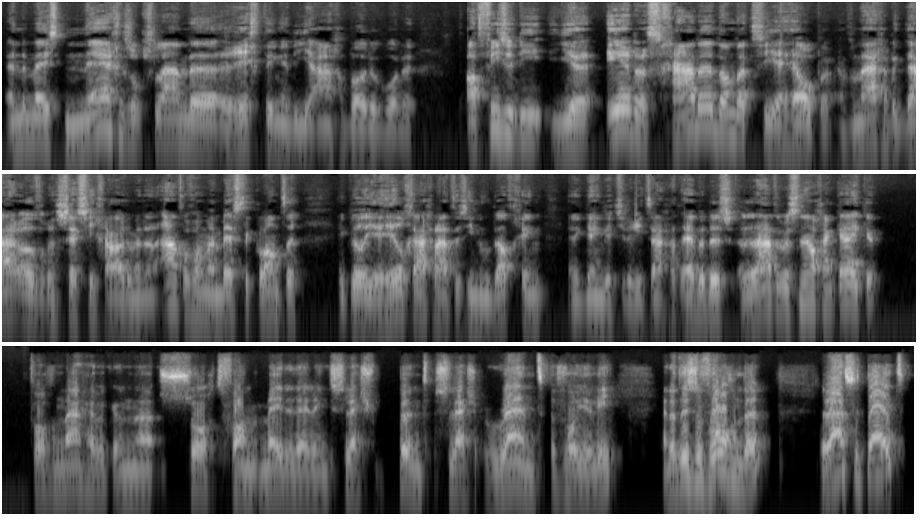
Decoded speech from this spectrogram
en de meest nergens opslaande richtingen die je aangeboden worden. Adviezen die je eerder schaden dan dat ze je helpen. En vandaag heb ik daarover een sessie gehouden met een aantal van mijn beste klanten. Ik wil je heel graag laten zien hoe dat ging. En ik denk dat je er iets aan gaat hebben. Dus laten we snel gaan kijken. Voor vandaag heb ik een uh, soort van mededeling slash punt slash rant voor jullie. En dat is de volgende. De laatste tijd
